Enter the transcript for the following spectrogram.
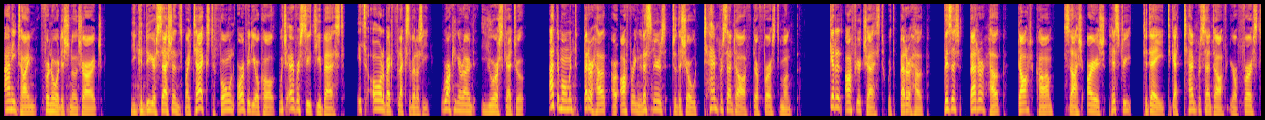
any time for no additional charge. You can do your sessions by text, phone, or video call, whichever suits you best. It's all about flexibility, working around your schedule. At the moment, BetterHelp are offering listeners to the show 10% off their first month. Get it off your chest with BetterHelp. Visit betterhelp.com slash Irish history today to get 10% off your first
